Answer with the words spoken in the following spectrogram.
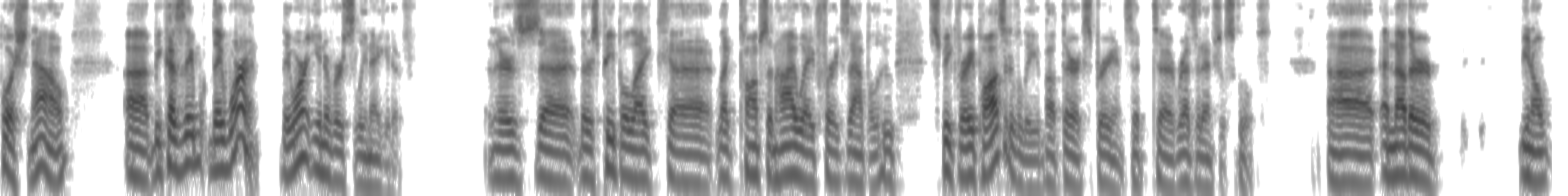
pushed now uh, because they they weren't they weren't universally negative there's uh, there's people like uh, like Tomson Highway for example who speak very positively about their experience at uh, residential schools uh, another you know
